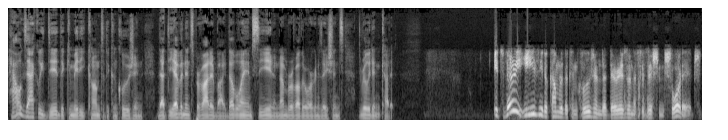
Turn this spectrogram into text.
How exactly did the committee come to the conclusion that the evidence provided by AAMC and a number of other organizations really didn't cut it? It's very easy to come to the conclusion that there isn't a physician shortage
